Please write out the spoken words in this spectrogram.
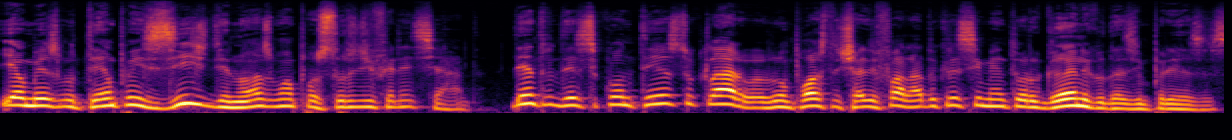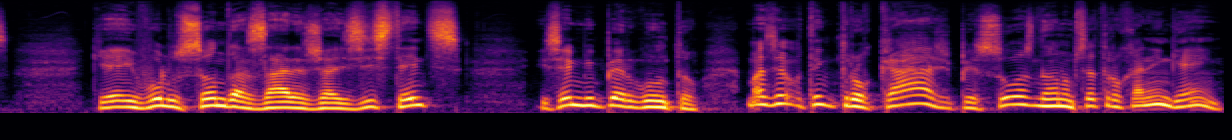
e, ao mesmo tempo, exige de nós uma postura diferenciada. Dentro desse contexto, claro, eu não posso deixar de falar do crescimento orgânico das empresas, que é a evolução das áreas já existentes. E sempre me perguntam, mas eu tenho que trocar pessoas? Não, não precisa trocar ninguém.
